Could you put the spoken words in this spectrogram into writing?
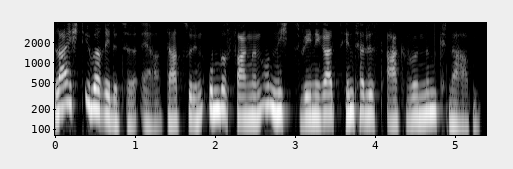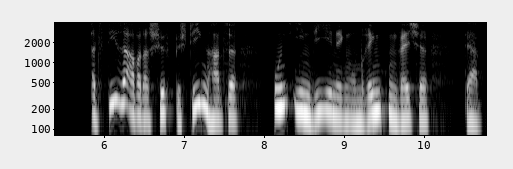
Leicht überredete er dazu den unbefangenen und nichts weniger als hinterlist argwöhnenden Knaben. Als dieser aber das Schiff bestiegen hatte und ihn diejenigen umringten, welche der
